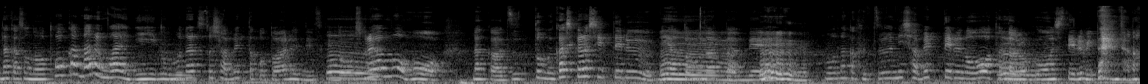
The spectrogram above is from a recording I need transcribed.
なんかその10日になる前に友達と喋ったことあるんですけど、うん。それはもうもうなんかずっと昔から知ってるリア友だったんで、うん。もうなんか普通に喋ってるのをただ録音してるみたいな、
